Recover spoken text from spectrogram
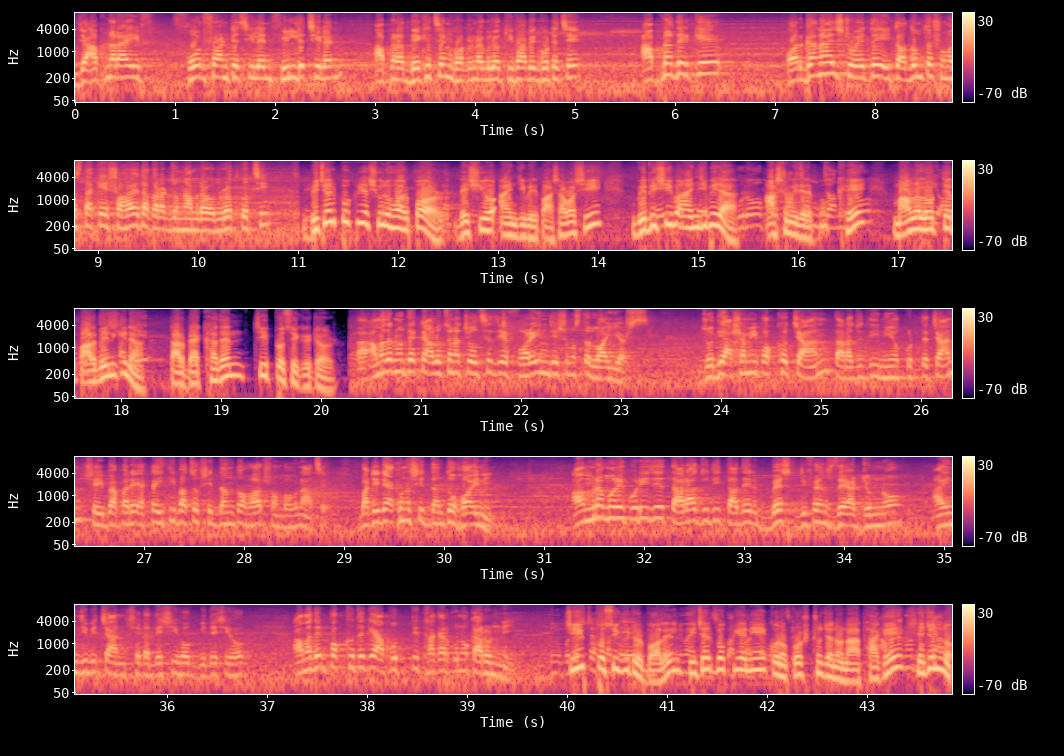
যে আপনারা এই ফোর ফ্রন্টে ছিলেন ফিল্ডে ছিলেন আপনারা দেখেছেন ঘটনাগুলো কীভাবে ঘটেছে। আপনাদেরকে অর্গানাইজড ওয়েতে এই তদন্ত সংস্থাকে সহায়তা করার জন্য আমরা অনুরোধ করছি। বিচার প্রক্রিয়া শুরু হওয়ার পর দেশীয় আইনজীবীর পাশাপাশি বিদেশি আইনজীবীরা আসামিদের পক্ষে মামলা লড়তে পারবেন কিনা তার ব্যাখ্যা দেন চিফ প্রসিকিউটর। আমাদের মধ্যে একটা আলোচনা চলছে যে ফরেন যে সমস্ত লয়ার্স যদি আসামি পক্ষ চান তারা যদি নিয়োগ করতে চান সেই ব্যাপারে একটা ইতিবাচক সিদ্ধান্ত হওয়ার সম্ভাবনা আছে। বাট এটা এখনও সিদ্ধান্ত হয়নি। আমরা মনে করি যে তারা যদি তাদের বেস্ট ডিফেন্স দেওয়ার জন্য আইনজীবী চান সেটা দেশি হোক বিদেশি হোক আমাদের পক্ষ থেকে আপত্তি থাকার কোনো কারণ নেই। চিফ প্রসিকিউটর বলেন বিচার প্রক্রিয়া নিয়ে কোনো প্রশ্ন যেন না থাকে সেজন্য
